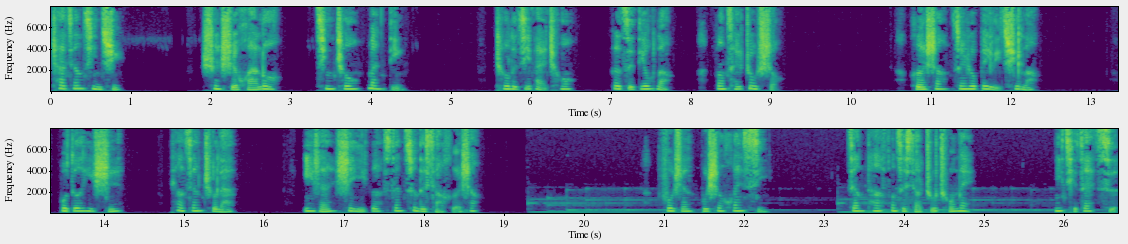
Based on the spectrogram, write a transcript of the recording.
插将进去，顺水滑落，轻抽慢顶，抽了几百抽，各自丢了，方才住手。和尚钻入被里去了，不多一时，跳将出来，依然是一个三寸的小和尚。夫人不胜欢喜，将他放在小竹橱内，你且在此，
